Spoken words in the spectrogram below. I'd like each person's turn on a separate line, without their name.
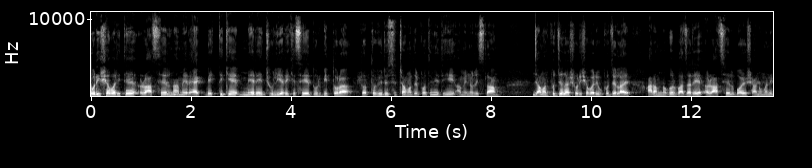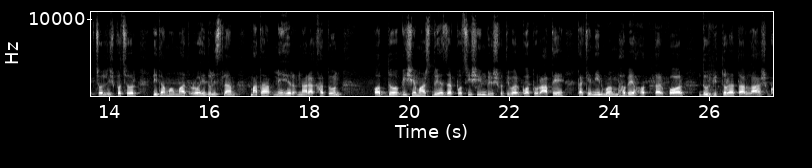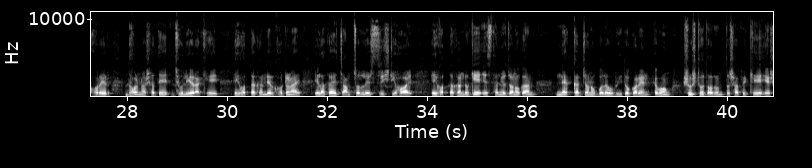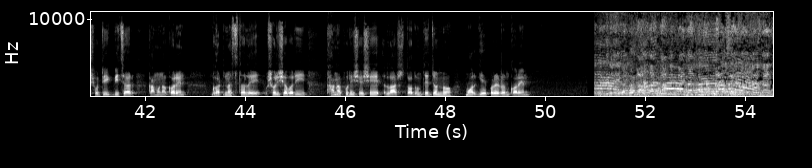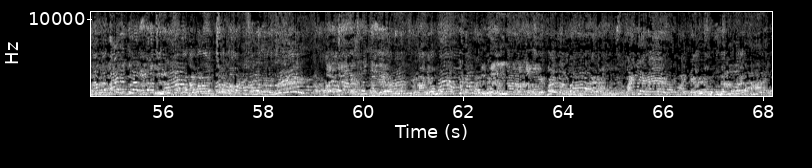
সরিষাবাড়িতে রাসেল নামের এক ব্যক্তিকে মেরে ঝুলিয়ে রেখেছে দুর্বৃত্তরা। তথ্য ভিডিও চিত্র আমাদের প্রতিনিধি আমিনুল ইসলাম। জামালপুর জেলার সরিষাবাড়ি উপজেলায় আরামনগর বাজারে রাসেল বয়স আনুমানিক চল্লিশ বছর, পিতা মোহাম্মদ রহিদুল ইসলাম, মাতা মেহের নারা খাতুন অদ্য বিশে মার্চ দুই হাজার পঁচিশ বৃহস্পতিবার গত রাতে তাকে নির্মমভাবে হত্যার পর দুর্বৃত্তরা তার লাশ ঘরের ধর্নার সাথে ঝুলিয়ে রাখে। এই হত্যাকাণ্ডের ঘটনায় এলাকায় চাঞ্চল্যের সৃষ্টি হয়। এই হত্যাকাণ্ডকে স্থানীয় জনগণ ন্যাক্কারজনক বলে অভিহিত করেন এবং সুষ্ঠু তদন্ত সাপেক্ষে এর সঠিক বিচার কামনা করেন। ঘটনাস্থলে সরিষাবাড়ি থানা পুলিশ এসে লাশ তদন্তের জন্য মর্গে প্রেরণ করেন।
